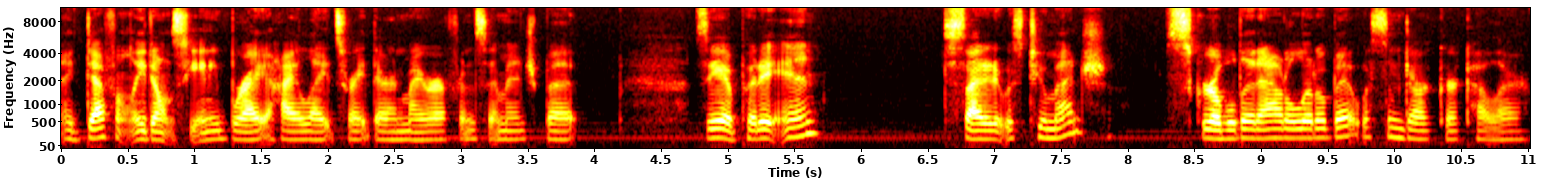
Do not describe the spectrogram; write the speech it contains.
I definitely don't see any bright highlights right there in my reference image, but see, I put it in, decided it was too much, Scribbled it out a little bit with some darker color.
